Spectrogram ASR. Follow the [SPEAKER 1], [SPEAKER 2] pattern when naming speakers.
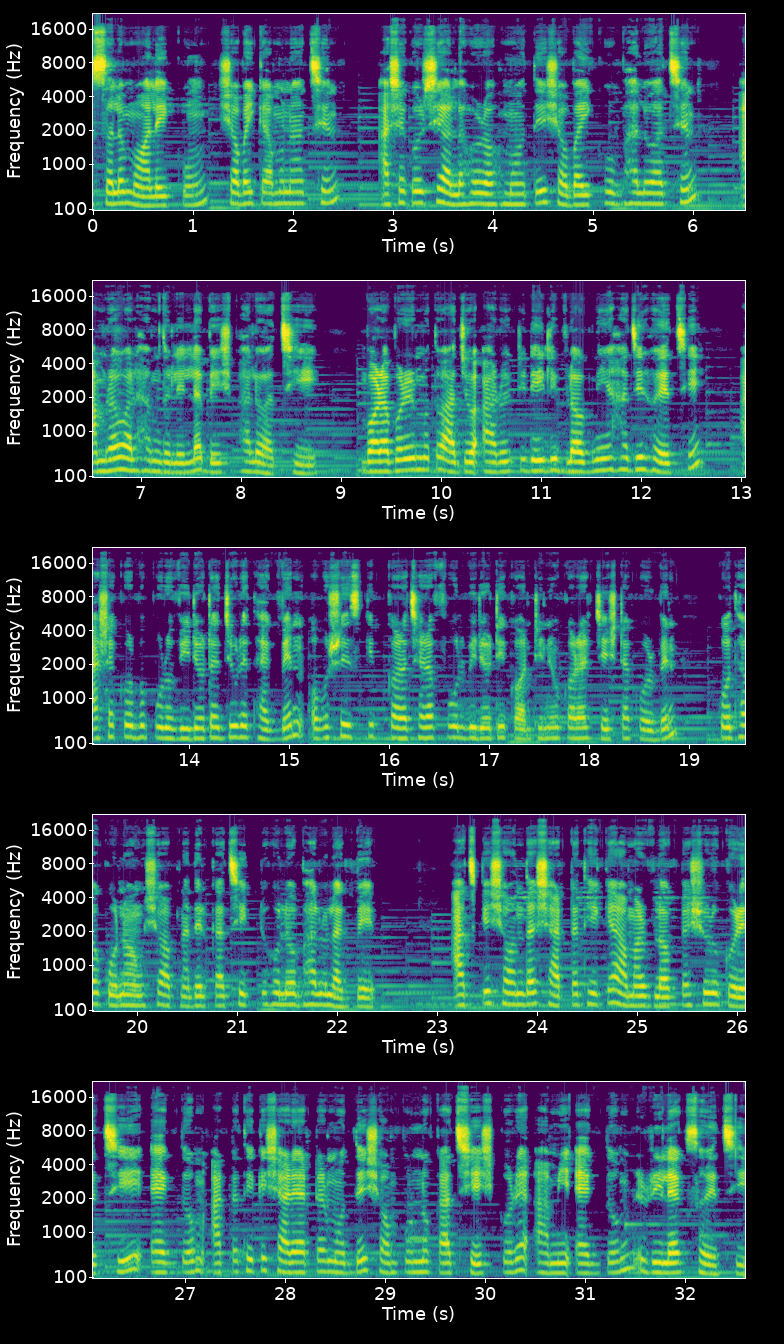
[SPEAKER 1] আসসালামু আলাইকুম। সবাই কেমন আছেন? আশা করছি আল্লাহর রহমতে সবাই খুব ভালো আছেন। আমরাও আলহামদুলিল্লাহ বেশ ভালো আছি। বরাবরের মতো আজও আরও একটি ডেইলি ব্লগ নিয়ে হাজির হয়েছি। আশা করব পুরো ভিডিওটা জুড়ে থাকবেন। অবশ্যই স্কিপ করা ছাড়া ফুল ভিডিওটি কন্টিনিউ করার চেষ্টা করবেন। কোথাও কোনো অংশ আপনাদের কাছে একটু হলেও ভালো লাগবে। আজকে সন্ধ্যা সাতটা থেকে আমার ব্লগটা শুরু করেছি। একদম আটটা থেকে সাড়ে আটটার মধ্যে সম্পূর্ণ কাজ শেষ করে আমি একদম রিল্যাক্স হয়েছি।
